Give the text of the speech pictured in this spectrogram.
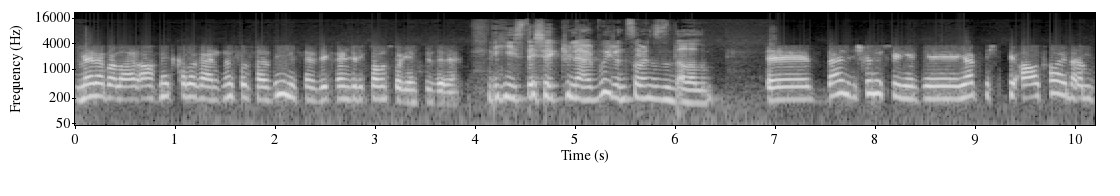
Merhabalar Ahmet Kalagan nasılsınız iyi misiniz? İlk öncelikle onu sorayım sizlere. İyiyiz teşekkürler buyurun sorunuzu da alalım. Ee, ben şöyle söyleyeyim e, yaklaşık bir 6 aydan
